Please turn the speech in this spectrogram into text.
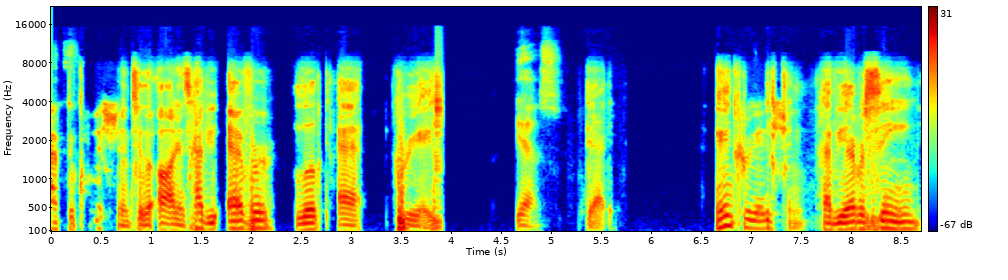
ask the question to the audience: Have you ever looked at creation? Yes Daddy. In creation, have you ever seen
